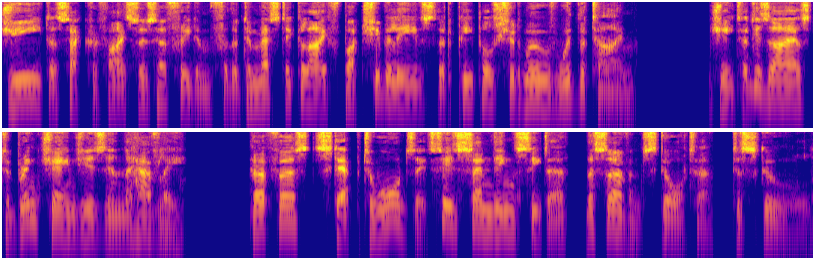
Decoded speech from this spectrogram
Geeta sacrifices her freedom for the domestic life but she believes that people should move with the time. Geeta desires to bring changes in the Haveli. Her first step towards it is sending Sita, the servant's daughter, to school.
